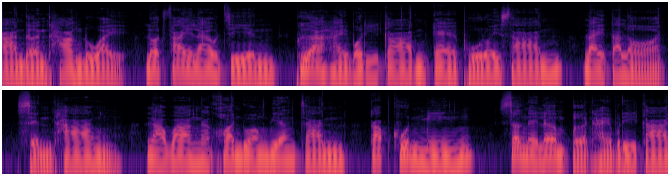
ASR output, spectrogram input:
การเดินทางด้วย รถไฟลาวจีน เพื่อให้บริการแก่ผู้โดยสาร ไล่ตลอด เส้นทางระว่างนครหลวงเวียงจันทร์กับคุณหมิง ซึ่งได้เริ่มเปิดให้บริการ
